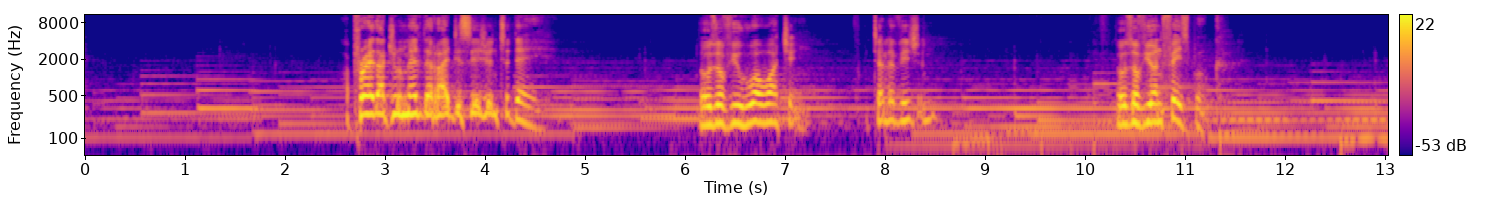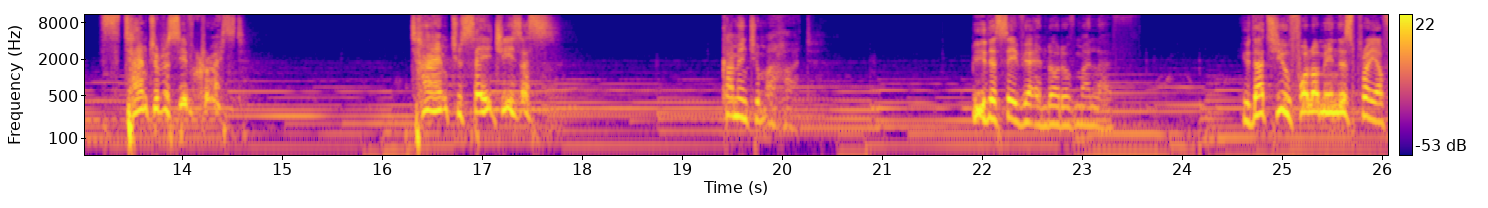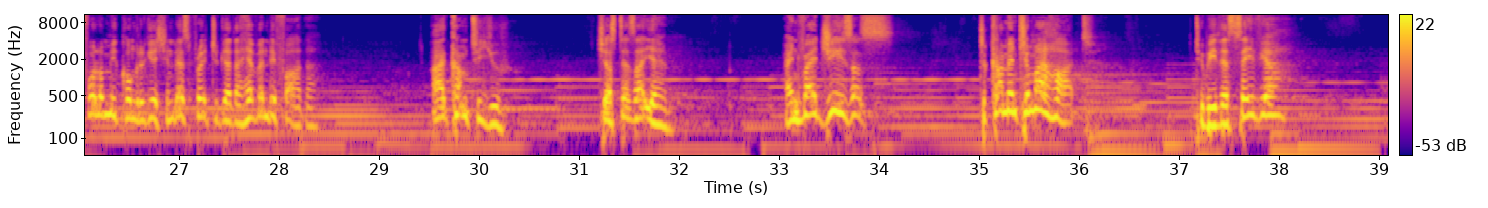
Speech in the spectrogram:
I pray that you'll make the right decision today. Those of you who are watching television, those of you on Facebook, it's time to receive Christ. Time to say, Jesus, come into my heart. Be the Savior and Lord of my life. If that's you, follow me in this prayer. Follow me, congregation. Let's pray together. Heavenly Father, I come to you just as I am. I invite Jesus to come into my heart to be the Savior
